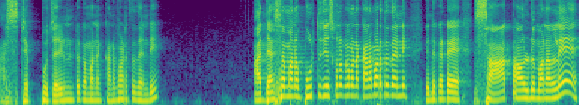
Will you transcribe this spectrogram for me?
ఆ స్టెప్ జరిగినట్టుగా మనకు కనబడుతుందండి. ఆ దశ మనం పూర్తి చేసుకున్నట్టుగా మనకు కనబడుతుందండి. ఎందుకంటే సాతానుడు మనల్ని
